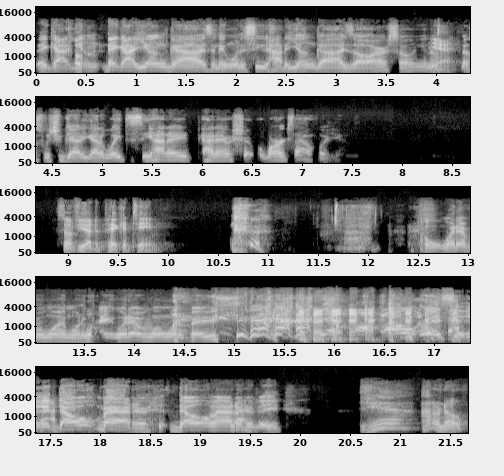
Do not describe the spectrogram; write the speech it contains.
they got oh. young they got young guys and they want to see how the young guys are. So you know, Yeah. that's what you got. You got to wait to see how they how that shit works out for you. So if you had to pick a team, Whatever one want to pay, whatever one want to pay. don't listen. It don't matter. It don't matter to me. Yeah, I don't know,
